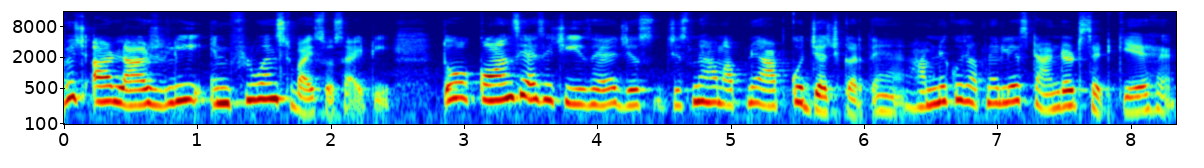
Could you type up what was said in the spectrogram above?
which are largely influenced by society तो कौन सी ऐसी चीज़ है जिस जिसमें हम अपने आप को जज करते हैं? हमने कुछ अपने लिए स्टैंडर्ड सेट किए हैं।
